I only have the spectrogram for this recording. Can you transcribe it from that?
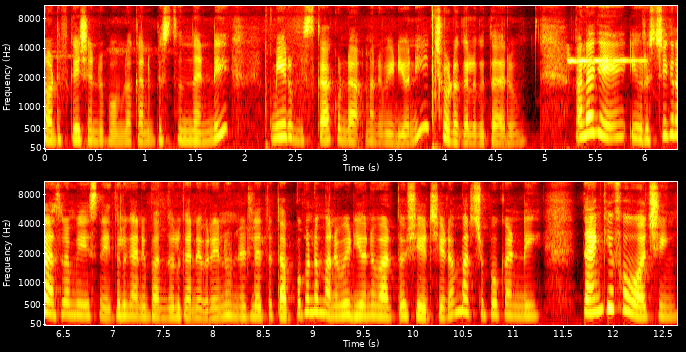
నోటిఫికేషన్ రూపంలో కనిపిస్తుందండి. మీరు మిస్ కాకుండా మన వీడియోని చూడగలుగుతారు. అలాగే ఈ వృశ్చిక రాశిలో మీ స్నేహితులు కానీ బంధువులు కానీ ఎవరైనా ఉన్నట్లయితే తప్పకుండా మన వీడియోని వారితో షేర్ చేయడం మర్చిపోకండి. థ్యాంక్ యూ ఫర్ వాచింగ్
